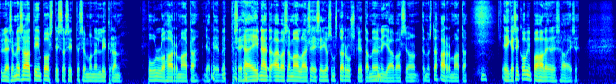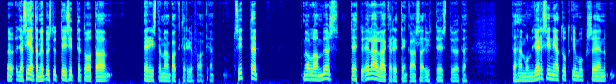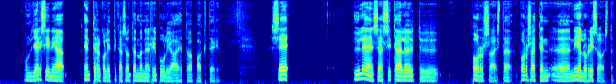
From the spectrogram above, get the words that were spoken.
Yleensä me saatiin postissa sitten semmoinen litran pullo harmaata jätevettä. Sehän ei näytä aivan samanlaista, ei se ei ole semmoista ruskeita mönjää, vaan se on tämmöistä harmaata, eikä se kovin pahalle edes haise. No, ja sieltä me pystyttiin sitten tuota, eristämään bakteriofaagia. Sitten me ollaan myös tehty eläinlääkäreiden kanssa yhteistyötä tähän mun Yersinia-tutkimukseen, kun Yersinia enterokoliittika, se on tämmöinen ripulia aiheuttava bakteeri. Se yleensä sitä löytyy porsaista, porsaiden ö, nielurisoista.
